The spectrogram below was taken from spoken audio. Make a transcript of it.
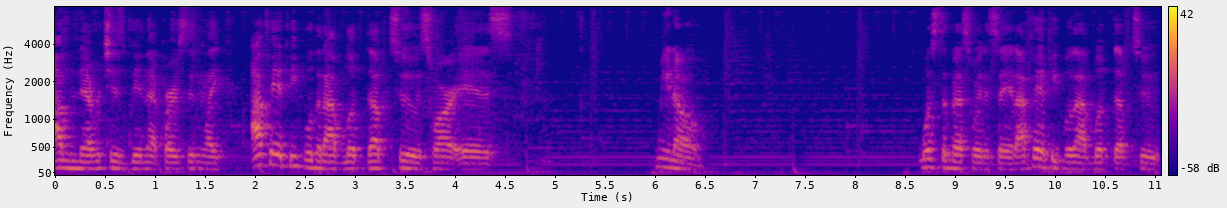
I've never just been that person. Like I've had people that I've looked up to as far as you know what's the best way to say it? I've had people that I've looked up to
